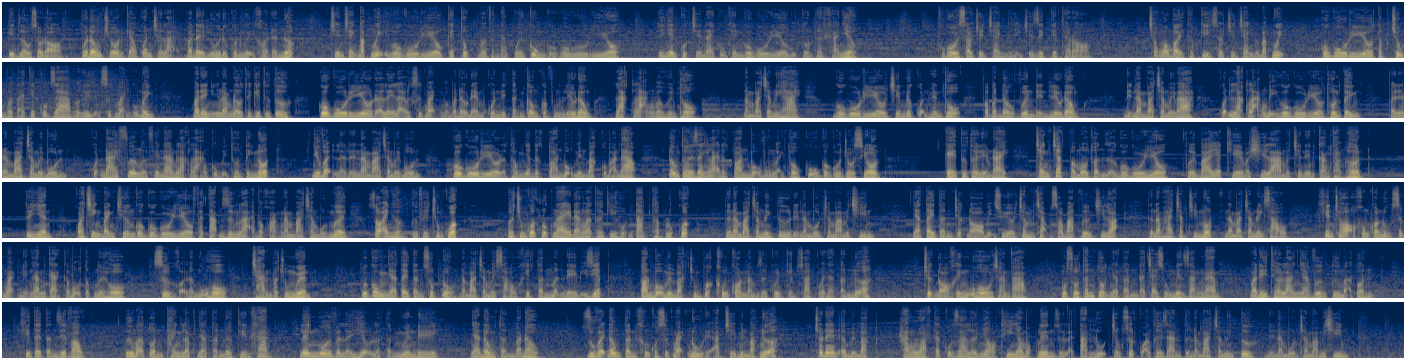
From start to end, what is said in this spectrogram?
Ít lâu sau đó, vua Đông Cheon kéo quân trở lại và đẩy lui được quân Ngụy khỏi đất nước. Chiến tranh Bắc Ngụy Goguryeo kết thúc với phần thắng cuối cùng của Goguryeo. Tuy nhiên cuộc chiến này cũng khiến Goguryeo bị tổn thất khá nhiều. phục hồi sau chiến tranh và những chiến dịch tiếp theo đó. Trong vòng 7 thập kỷ sau chiến tranh với Bắc Ngụy, Goguryeo tập trung vào tái thiết quốc gia và gây dựng sức mạnh của mình. Và đến những năm đầu thế kỷ thứ tư, Goguryeo đã lấy lại được sức mạnh và bắt đầu đem quân đi tấn công các vùng Liêu Đông, Lạc Lãng và Huyền Thổ. Năm 302, Goguryeo chiếm được quận Huyền Thổ và bắt đầu vươn đến Liêu Đông. Đến năm 313, quận Lạc Lãng bị Goguryeo thôn tính và đến năm 314, quận Đái Phương ở phía nam Lạc Lãng cũng bị thôn tính nốt. Như vậy là đến năm 314, Goguryeo đã thống nhất được toàn bộ miền Bắc của bán đảo, đồng thời giành lại được toàn bộ vùng lãnh thổ cũ của Gojoseon. Kể từ thời điểm này, tranh chấp và mâu thuẫn giữa Goguryeo với Bayekje và Shila mới trở nên căng thẳng hơn. Tuy nhiên, quá trình bành trướng của Goguryeo phải tạm dừng lại vào khoảng năm 340 do ảnh hưởng từ phía Trung Quốc. Ở Trung Quốc lúc này đang là thời kỳ hỗn tạp thập lục quốc, từ năm 304 đến năm 439. Nhà Tây Tấn trước đó bị suy yếu trầm trọng sau bát vương chi loạn từ năm 291 đến năm 306, khiến cho họ không còn đủ sức mạnh để ngăn cản các bộ tộc người Hồ, sử gọi là ngũ Hồ, tràn vào Trung Nguyên. Cuối cùng nhà Tây Tấn sụp đổ năm 316 khi Tấn Mẫn Đế bị giết. Toàn bộ miền Bắc Trung Quốc không còn nằm dưới quyền kiểm soát của nhà Tấn nữa. Trước đó khi ngũ Hồ tràn vào, một số thân thuộc nhà Tấn đã chạy xuống miền Giang Nam và đi theo lang Nha vương Tư Mã Tuấn. Khi Tây Tấn diệt vong, Tư Mã Tuấn thành lập nhà Tấn ở Kiến Khang, lên ngôi và lấy hiệu là Tấn Nguyên Đế, nhà Đông Tấn bắt đầu. Dù vậy Đông Tấn không có sức mạnh đủ để áp chế miền Bắc nữa, cho nên ở miền Bắc, hàng loạt các quốc gia lớn nhỏ thi nhau mọc lên rồi lại tàn lụi trong suốt quãng thời gian từ năm 304 đến năm 439.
